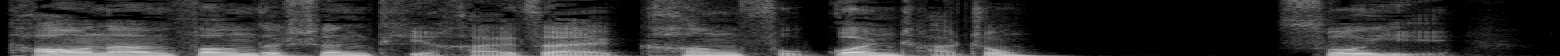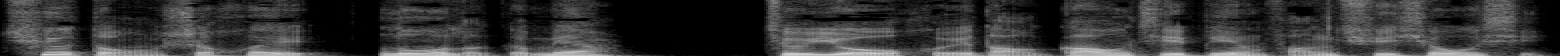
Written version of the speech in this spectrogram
陶南方的身体还在康复观察中，所以去董事会露了个面，就又回到高级病房区休息。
